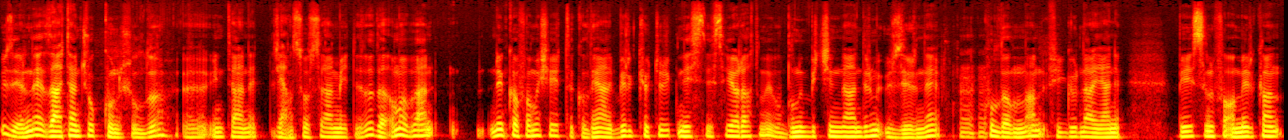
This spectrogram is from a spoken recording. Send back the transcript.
üzerine zaten çok konuşuldu. Ee, internet yani sosyal medyada da ama ben ne kafama şey takıldı. Yani bir kötülük nesnesi yaratma ve bunu biçimlendirme üzerine kullanılan figürler. Yani B sınıfı Amerikan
